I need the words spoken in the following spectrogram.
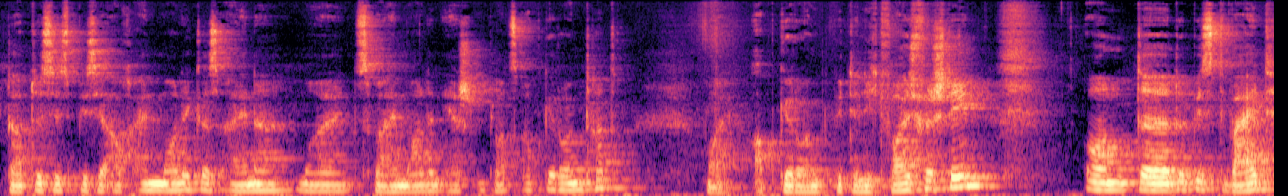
ich glaube, das ist bisher auch einmalig, dass einer mal zweimal den ersten Platz abgeräumt hat. Mal abgeräumt, bitte nicht falsch verstehen. Und äh, du bist weit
